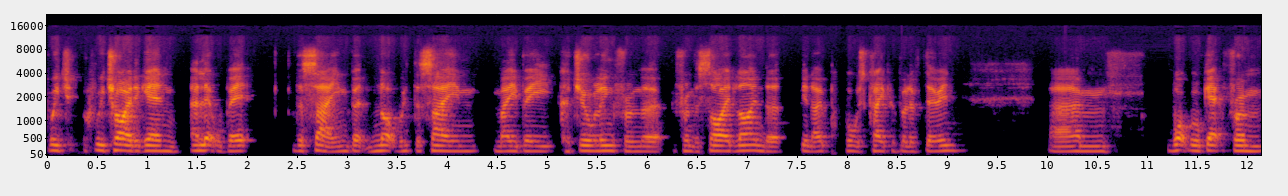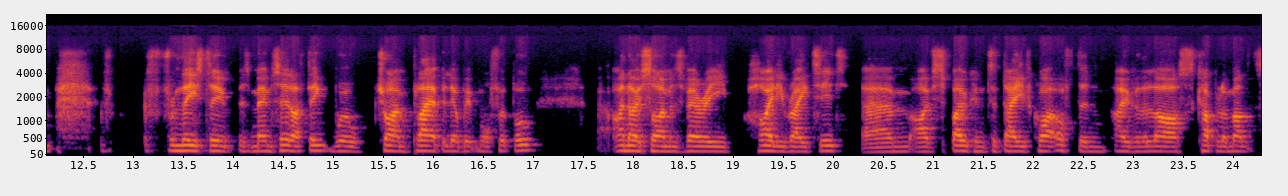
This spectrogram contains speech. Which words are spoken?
we we tried again a little bit the same, but not with the same maybe cajoling from the from the sideline that you know Paul's capable of doing. Um, what we'll get from from these two, as Mem said, I think we'll try and play up a little bit more football. I know Simon's very highly rated. Um, I've spoken to Dave quite often over the last couple of months,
